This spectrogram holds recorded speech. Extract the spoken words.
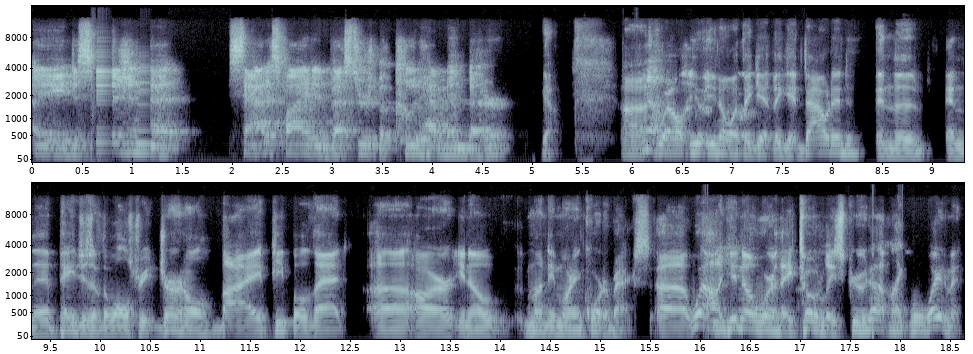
a decision that satisfied investors but could have been better? Yeah. Uh, no. Well, you, you know what they get? They get doubted in the in the pages of the Wall Street Journal by people that uh, are, you know, Monday morning quarterbacks. Uh, well, you know where they totally screwed up. I'm like, well, wait a minute.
